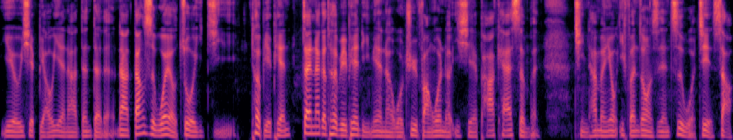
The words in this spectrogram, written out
也有一些表演啊等等的。那当时我有做一集。特别篇，在那个特别篇里面呢，我去访问了一些 podcaster 们，请他们用一分钟的时间自我介绍，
